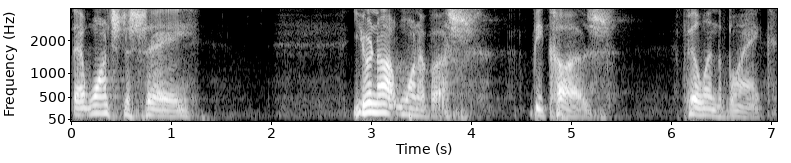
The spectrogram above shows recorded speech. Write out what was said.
that wants to say, You're not one of us because fill in the blank?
